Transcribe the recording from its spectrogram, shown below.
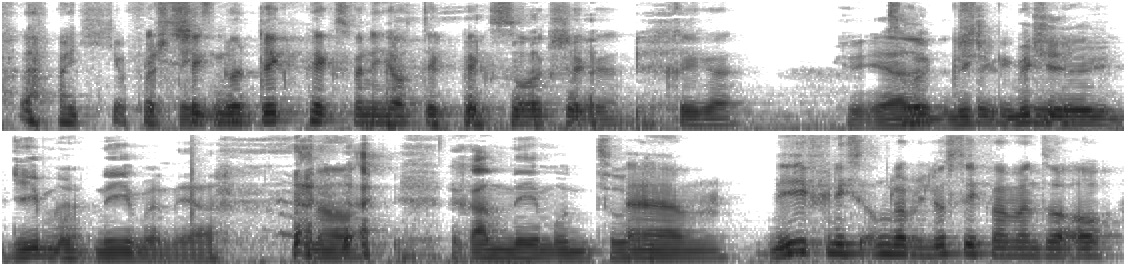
ich Ich schicke nur. Dickpics, wenn ich auch Dickpics zurückschicke, kriege. Ja, Michel geben Ja. und nehmen, ja. Genau. Rannehmen und zurück. ähm, nee, finde ich es unglaublich lustig, weil man so auch,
